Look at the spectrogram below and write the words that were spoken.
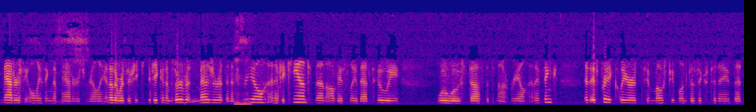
matter's the only thing that matters, really. In other words, if you if you can observe it and measure it, then it's Mhm. real, and if you can't, then obviously that's hooey, woo-woo stuff that's not real. And I think it's pretty clear to most people in physics today that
